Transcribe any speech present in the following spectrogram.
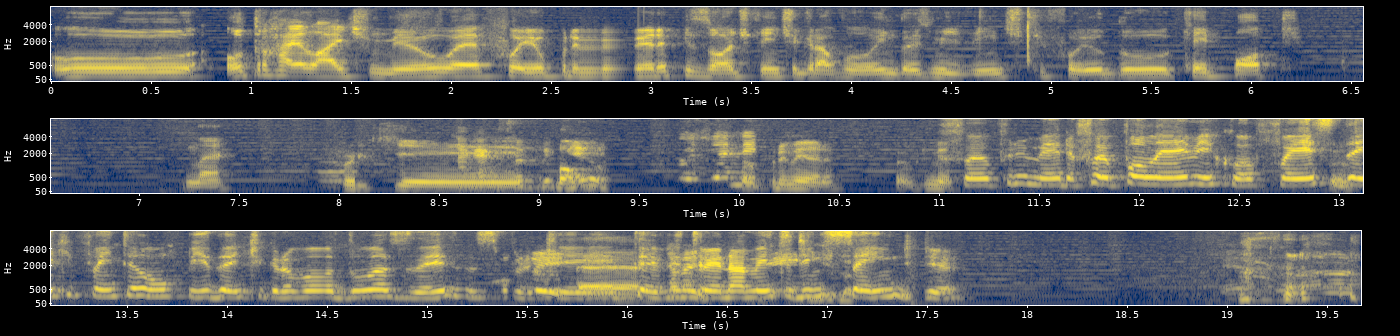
O outro highlight meu é, foi o primeiro episódio que a gente gravou em 2020, que foi o do K-pop, né? Porque. foi o Bom, primeiro? Foi foi o primeiro. Foi o primeiro. Foi o primeiro, foi polêmico, foi esse daí que foi interrompido, a gente gravou duas vezes, porque É. teve Cara, treinamento de incêndio. incêndio. Exato.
